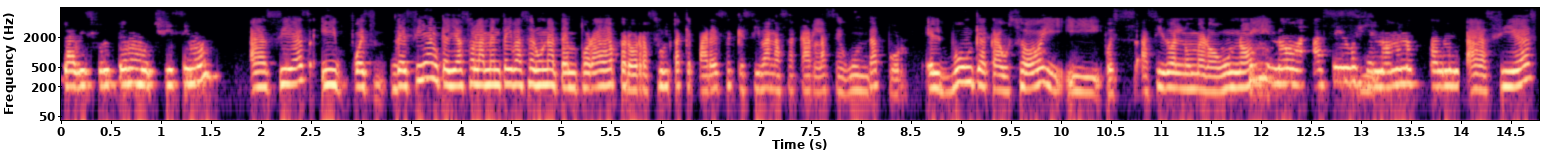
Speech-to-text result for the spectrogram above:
La disfruté muchísimo. Así es, y pues decían que ya solamente iba a ser una temporada, pero resulta que parece que sí iban a sacar la segunda por el boom que causó y, pues ha sido el número uno. Sí, no, ha sido un fenómeno totalmente. Así es,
